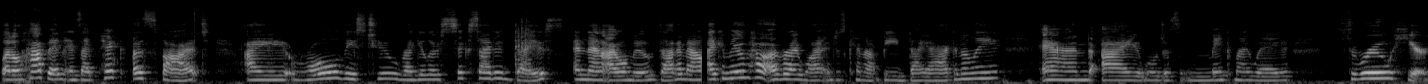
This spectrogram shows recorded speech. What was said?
What'll happen is I pick a spot, I roll these two regular six-sided dice, and then I will move that amount. I can move however I want, it just cannot be diagonally, and I will just make my way through here.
